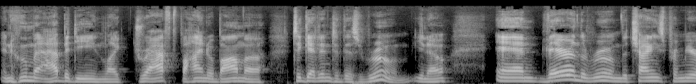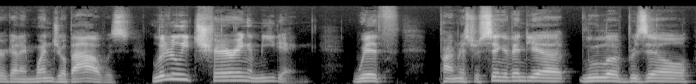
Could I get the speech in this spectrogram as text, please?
and Huma Abedin like draft behind Obama to get into this room, you know? And there in the room, the Chinese premier, a guy named Wen Jiabao, was literally chairing a meeting with Prime Minister Singh of India, Lula of Brazil,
